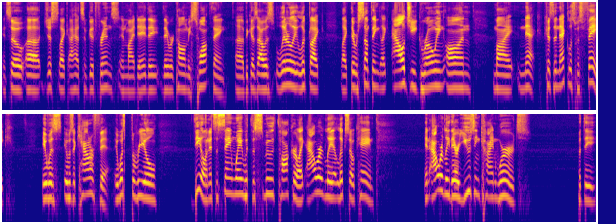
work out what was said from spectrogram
And so, uh, just like I had some good friends in my day, they, they were calling me Swamp Thing uh, because I was literally looked like like there was something like algae growing on my neck because the necklace was fake. It was it was a counterfeit. It wasn't the real deal. And it's the same way with the smooth talker. Like outwardly it looks okay. And outwardly they're using kind words. But the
